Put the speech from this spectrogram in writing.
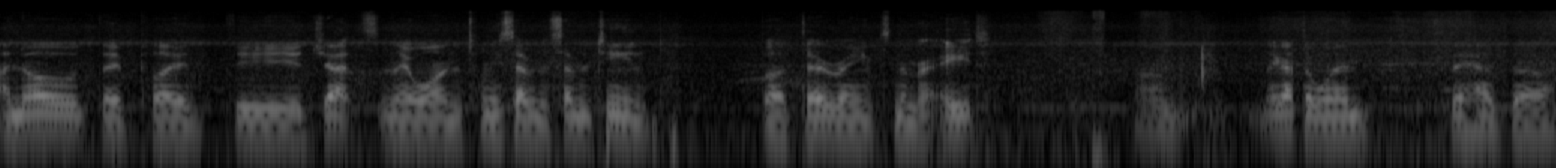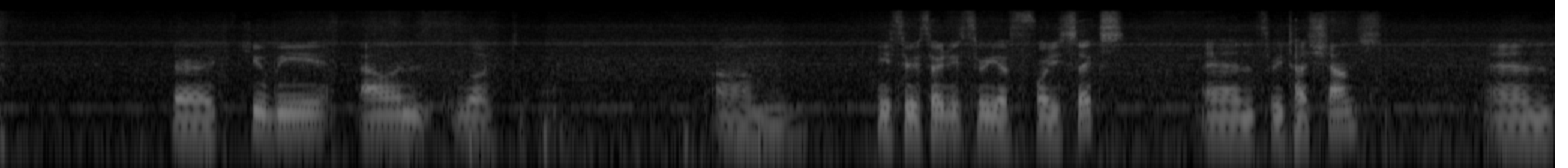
I know they played the Jets and they won 27 to 17, but they're ranked number eight. Um, they got the win. They had the their QB Allen looked. Um, he threw 33 of 46 and three touchdowns and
